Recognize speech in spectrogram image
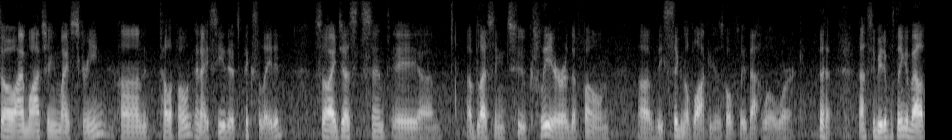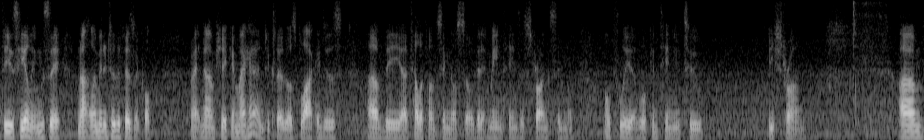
So I'm watching my screen on the telephone and I see that it's pixelated. So I just sent a, um, a blessing to clear the phone of the signal blockages. Hopefully that will work. That's the beautiful thing about these healings. They're not limited to the physical. Right now I'm shaking my hand to clear those blockages of the uh, telephone signal so that it maintains a strong signal. Hopefully it will continue to be strong. Um,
